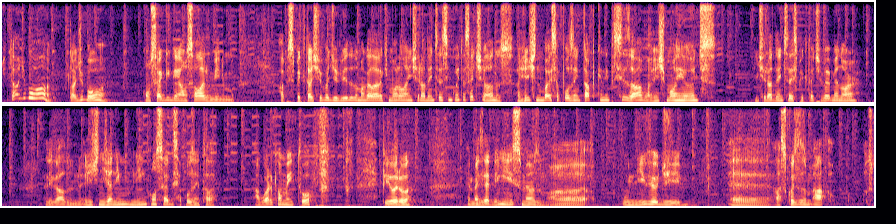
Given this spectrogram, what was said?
E tá de boa, tá de boa. Consegue ganhar um salário mínimo. A expectativa de vida de uma galera que mora lá em Tiradentes é 57 anos. A gente não vai se aposentar porque nem precisava, a gente morre antes. Em Tiradentes a expectativa é menor. Tá ligado? A gente já nem, nem consegue se aposentar. Agora que aumentou, piorou. É, mas é bem isso mesmo. O nível de. É, as coisas. os,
